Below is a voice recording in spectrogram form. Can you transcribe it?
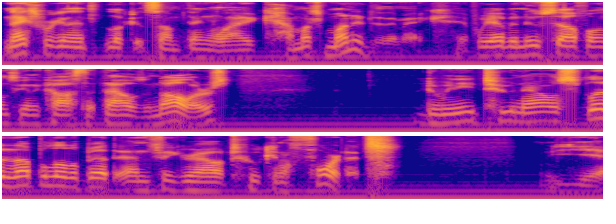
Next, we're going to look at something like how much money do they make? If we have a new cell phone that's going to cost $1,000, do we need to now split it up a little bit and figure out who can afford it? Yeah,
